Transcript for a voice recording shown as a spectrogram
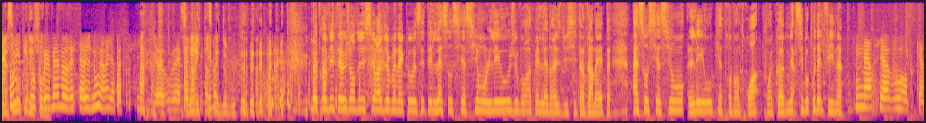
Merci oui, beaucoup, Vous pouvez même rester à genoux, il hein, n'y a pas de souci. Si, euh, on n'arrive pas à se mettre debout. Notre invité aujourd'hui sur Radio Monaco, c'était l'association Léo. Je vous rappelle l'adresse du site internet associationléo83.com. Merci beaucoup Delphine. Merci à vous en tout cas.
